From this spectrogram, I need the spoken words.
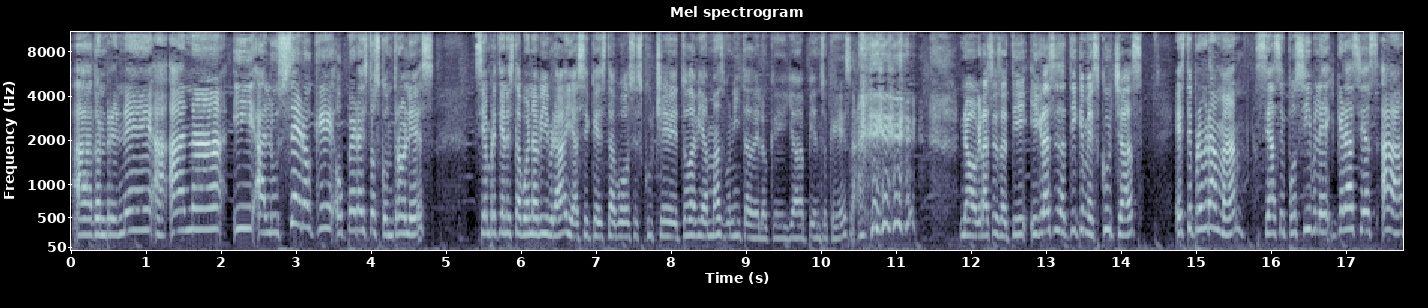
a don René, a Ana y a Lucero que opera estos controles. Siempre tiene esta buena vibra y hace que esta voz escuche todavía más bonita de lo que ya pienso que es. no, gracias a ti y gracias a ti que me escuchas. Este programa se hace posible gracias a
